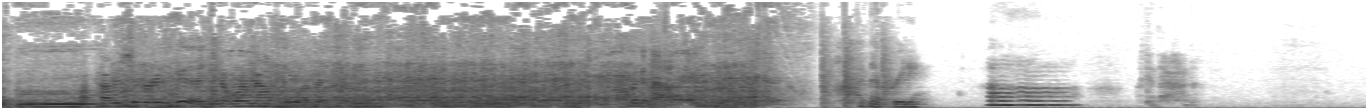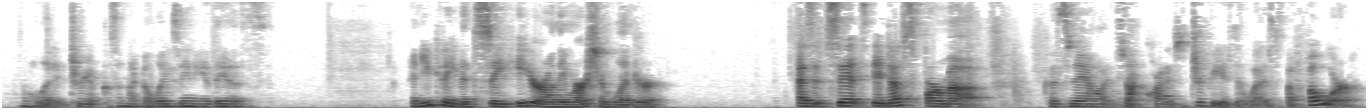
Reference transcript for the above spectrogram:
While powdered sugar is good, you don't want a mouthful of it. Look at that. Isn't that pretty? Ah, look at that. I'll let it drip because I'm not going to lose any of this. And you can even see here on the immersion blender, as it sits, it does firm up because now it's not quite as drippy as it was before.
